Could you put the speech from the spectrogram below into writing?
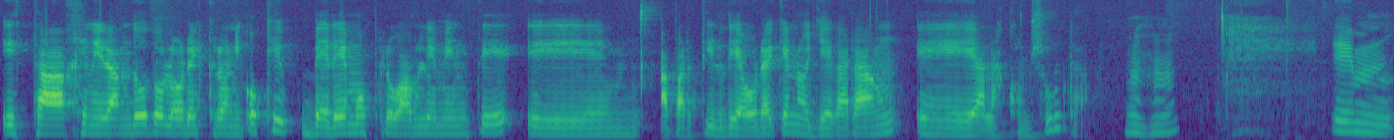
está generando dolores crónicos que veremos probablemente eh, a partir de ahora que nos llegarán eh, a las consultas. Eh,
